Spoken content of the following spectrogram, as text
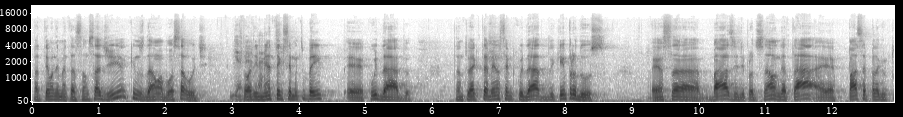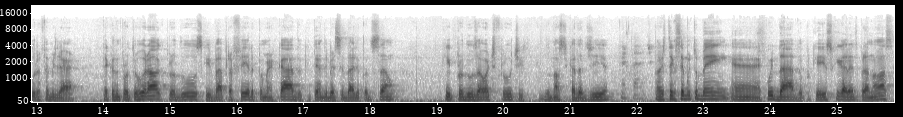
para ter uma alimentação sadia que nos dá uma boa saúde. É então, o alimento tem que ser muito bem eh, cuidado. Tanto é que também nós temos que cuidar de quem produz. Essa base de produção ainda tá, eh, passa pela agricultura familiar. Pequeno produtor rural que produz, que vai para a feira, para o mercado, que tem a diversidade de produção, que produz a hortifruti do nosso de cada dia. Verdade. Então, isso tem que ser muito bem eh, cuidado, porque é isso que garante para nós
